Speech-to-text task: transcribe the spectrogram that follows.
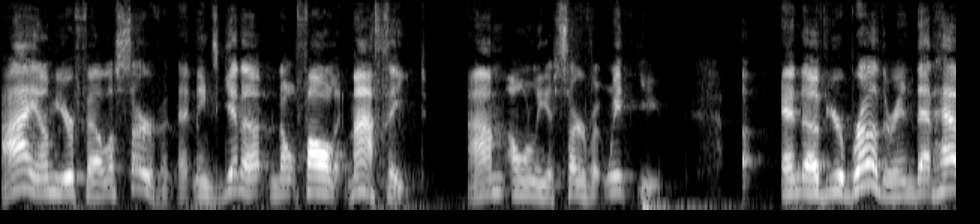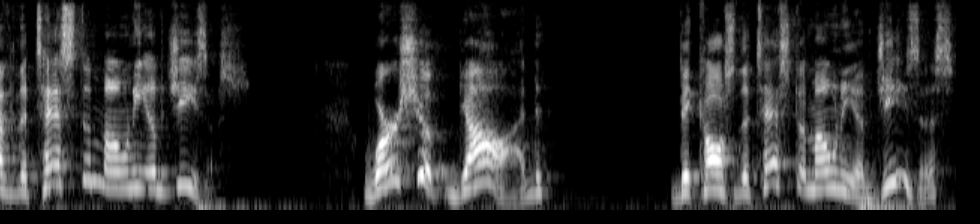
I am your fellow servant. That means get up and don't fall at my feet. I'm only a servant with you. Uh, and of your brethren that have the testimony of Jesus. Worship God because the testimony of Jesus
